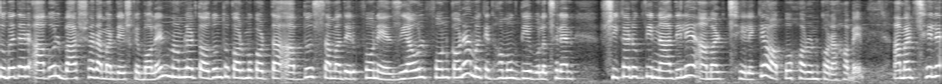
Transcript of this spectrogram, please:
সুবেদার আবুল বাদশার আমার দেশকে বলেন, মামলার তদন্ত কর্মকর্তা আব্দুস সামাদের ফোনে জিয়াউল ফোন করে আমাকে ধমক দিয়ে বলেছিলেন, স্বীকারোক্তি না দিলে আমার ছেলেকে অপহরণ করা হবে। আমার ছেলে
